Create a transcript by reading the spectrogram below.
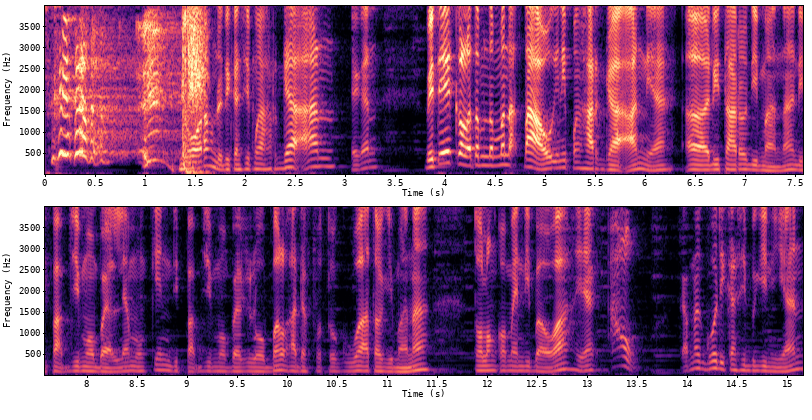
ini orang udah dikasih penghargaan, ya kan? BTW kalau teman-teman tahu ini penghargaan ya uh, ditaruh di mana? Di PUBG Mobile-nya. Mungkin di PUBG Mobile Global ada foto gua atau gimana? Tolong komen di bawah ya. Au! Karena gua dikasih beginian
